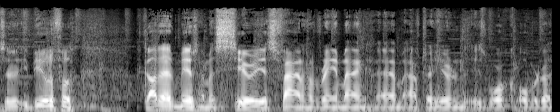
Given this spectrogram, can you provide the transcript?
Absolutely beautiful. Gotta admit, I'm a serious fan of Ray Mang um, after hearing his work over the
